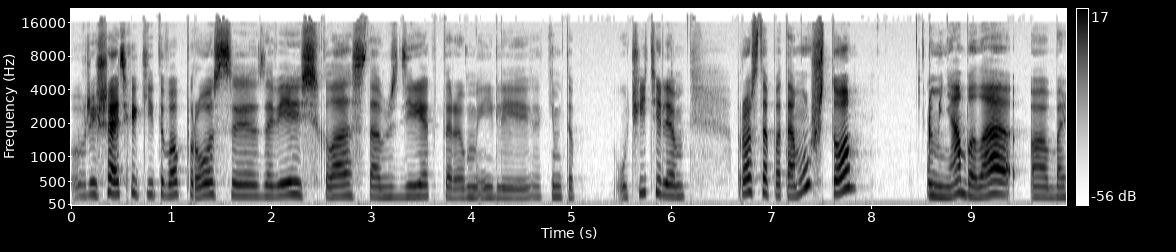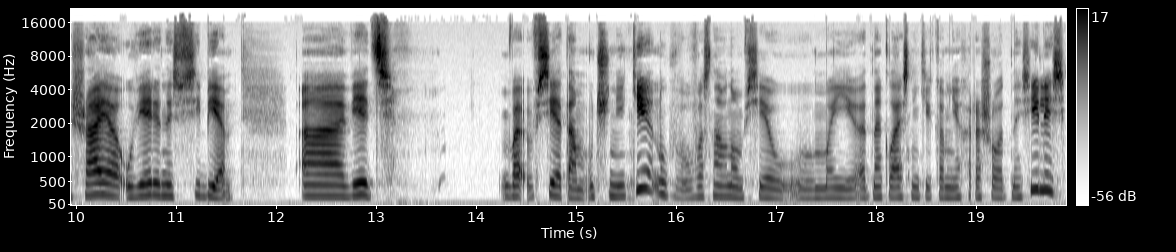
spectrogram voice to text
решать какие-то вопросы за весь класс там с директором или каким-то учителем, просто потому что у меня была э, большая уверенность в себе. А ведь все там ученики, ну, в основном все мои одноклассники ко мне хорошо относились,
